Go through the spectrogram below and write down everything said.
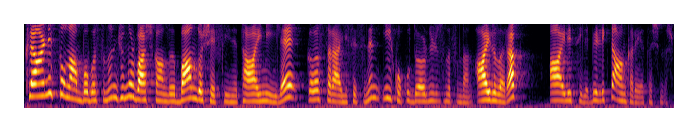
Klarnist olan babasının Cumhurbaşkanlığı bando şefliğine tayiniyle Galatasaray Lisesi'nin ilkokul 4. sınıfından ayrılarak ailesiyle birlikte Ankara'ya taşınır.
